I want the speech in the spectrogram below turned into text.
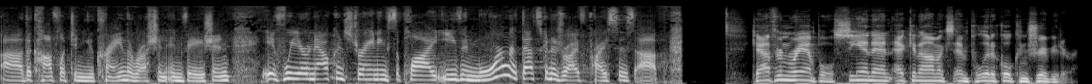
uh, the conflict in Ukraine, the Russian invasion. If we are now constraining supply even more, that's going to drive prices up. Catherine Rampell, CNN economics and political contributor.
